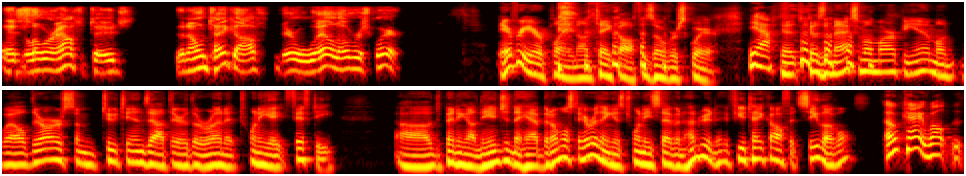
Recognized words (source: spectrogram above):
at lower altitudes, that on takeoff they're well over square. Every airplane on takeoff is over square Yeah. because the maximum RPM on, well, there are some 210s out there that run at 2850, uh, depending on the engine they have, but almost everything is 2700 if you take off at sea level. Okay. Well,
